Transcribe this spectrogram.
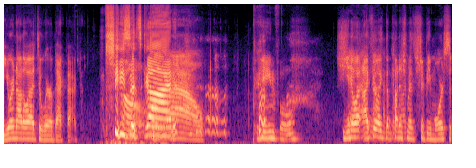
You are not allowed to wear a backpack. Jesus Oh, God. Wow. Painful. you know what? I I'm feel like the having punishments should be more severe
